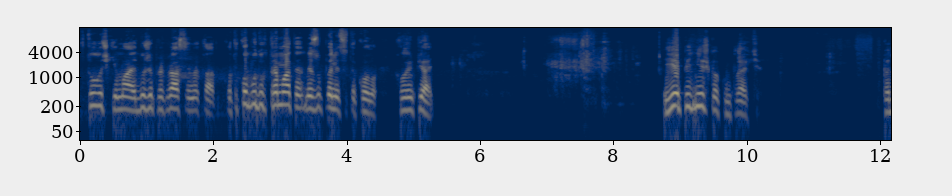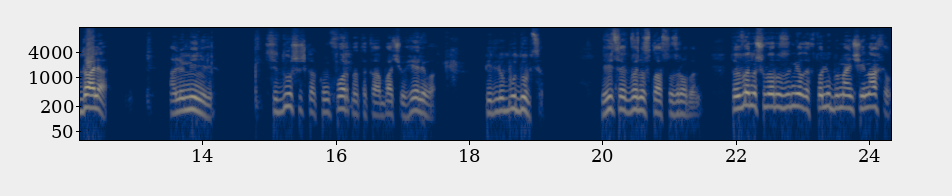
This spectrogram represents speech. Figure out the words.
Втулочки має дуже прекрасний накат. Отако буду тримати, не зупиниться такого хвилин 5. Є підніжка в комплекті. Педаля алюмінієві. Сідушечка комфортна така, бачу, гелєва. Під любу дубцю. Дивіться, як винос класно зроблений. Той винос, що ви розуміли, хто любить менший нахил,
